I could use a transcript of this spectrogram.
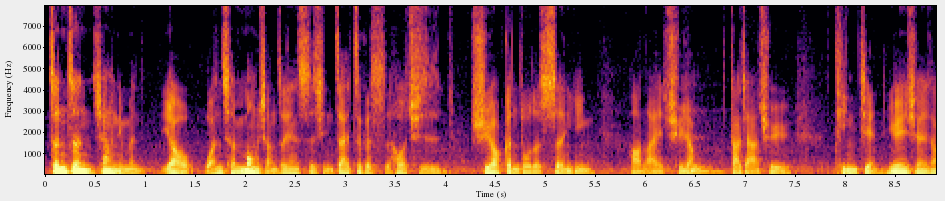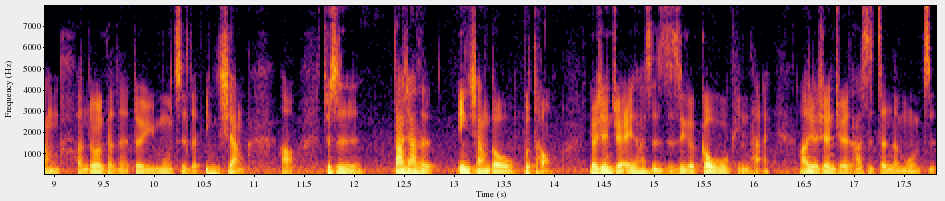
真正像你们要完成梦想这件事情，在这个时候其实需要更多的声音，好来去让嗯大家去听见，因为现在像很多人可能对于募资的印象，好就是大家的印象都不同，有些人觉得诶它是只是一个购物平台，然后有些人觉得它是真的募资，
